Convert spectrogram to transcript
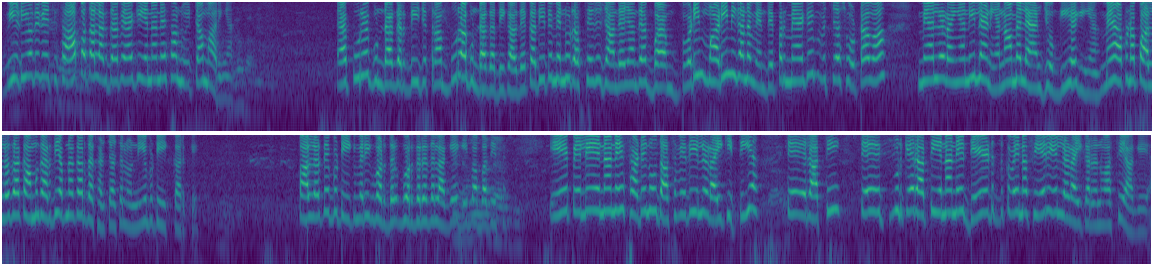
ਵੀਡੀਓ ਦੇ ਵਿੱਚ ਸਾਫ਼ ਪਤਾ ਲੱਗਦਾ ਪਿਆ ਕਿ ਇਹਨਾਂ ਨੇ ਸਾਨੂੰ ਇੱਟਾਂ ਮਾਰੀਆਂ। ਇਹ ਪੂਰੇ ਗੁੰਡਾਗਰਦੀ, ਜਿਸ ਤਰ੍ਹਾਂ ਪੂਰਾ ਗੁੰਡਾਗਰਦੀ ਕਰਦੇ ਕਦੀ ਤੇ ਮੈਨੂੰ ਰਸਤੇ 'ਚ ਜਾਂਦੇ ਜਾਂਦੇ ਬੜੀ ਮਾੜੀ ਨਿਗਾਹ ਨਾਲ ਵੇਂਦੇ ਪਰ ਮੈਂ ਕਿ ਬੱਚਾ ਛੋਟਾ ਵਾ, ਮੈਂ ਲੜਾਈਆਂ ਨਹੀਂ ਲੈਣੀਆਂ, ਨਾ ਮੈਂ ਲੈਣ ਜੋਗੀ ਹੈਗੀ ਆ। ਮੈਂ ਆਪਣਾ ਪਾਰਲਰ ਦਾ ਕੰਮ ਕਰਦੀ, ਆਪਣਾ ਘਰ ਦਾ ਖਰਚਾ ਚਲਾਉਣੀ ਹੈ ਬੁਟੀਕ ਕਰਕੇ। ਪਾਰਲਰ ਤੇ ਬੁਟੀਕ ਮੇਰੀ ਗੁਰਦਰ- ਗੁਰਦੁਆਰੇ ਦੇ ਲਾਗੇ ਹੈਗੀ, ਬਾਬਾ ਦੀ ਸਿੰਘ। ਇਹ ਪਹਿਲੇ ਇਹਨਾਂ ਨੇ 9:30 10 ਵਜੇ ਦੀ ਲੜਾਈ ਕੀਤੀ ਆ, ਤੇ ਰਾਤੀ, ਤੇ ਮੁੜ ਕੇ ਰਾਤੀ ਇਹਨਾਂ ਨੇ ਡੇਢ ਕੁ ਵਜੇ ਨਾਲ ਫੇਰ ਇਹ ਲੜਾਈ ਕਰਨ ਵਾਸਤੇ ਆ ਗਏ ਆ।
